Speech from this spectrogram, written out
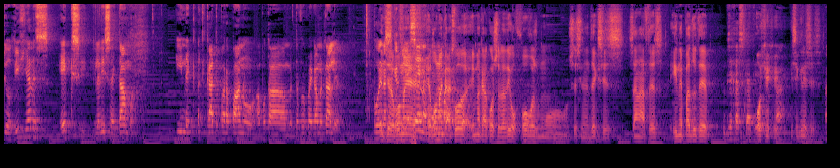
το 2006, δηλαδή η Σαϊτάμα, είναι κάτι- κάτι παραπάνω από τα, με τα ευρωπαϊκά μετάλλια. Μπορεί Δεν ξέρω, εγώ, συγκριθεί είμαι, για σένα, εγώ ναι, είμαι, να κακό, είμαι κακός, δηλαδή ο φόβος μου σε συνεντέξεις σαν αυτές είναι πάντοτε... Μην ξεχάσεις κάτι. Όχι, όχι, Α, οι συγκρίσεις. α.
